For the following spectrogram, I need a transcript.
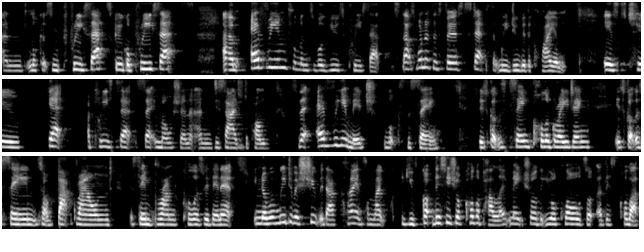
and look at some presets, Google presets um, every influencer will use a preset. That's one of the first steps that we do with a client is to get a preset set in motion and decided upon so that every image looks the same. So it's got the same color grading, it's got the same sort of background, the same brand colors within it. You know, when we do a shoot with our clients, I'm like, you've got this is your color palette, make sure that your clothes are this color.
